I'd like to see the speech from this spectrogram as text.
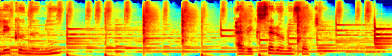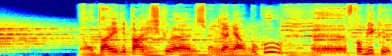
L'économie avec Salomé Saké. On parlait des paradis fiscaux la, semaine dernière beaucoup. Il euh, ne faut pas oublier que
